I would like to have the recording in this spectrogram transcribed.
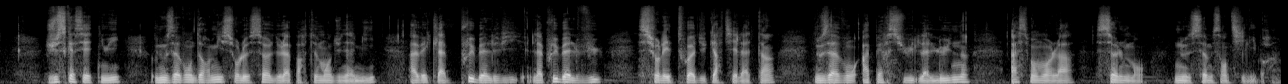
Jusqu'à cette nuit où nous avons dormi sur le sol de l'appartement d'une amie avec la plus belle vie, la plus belle vue sur les toits du quartier latin. Nous avons aperçu la lune. À ce moment-là, seulement, nous nous sommes sentis libres.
